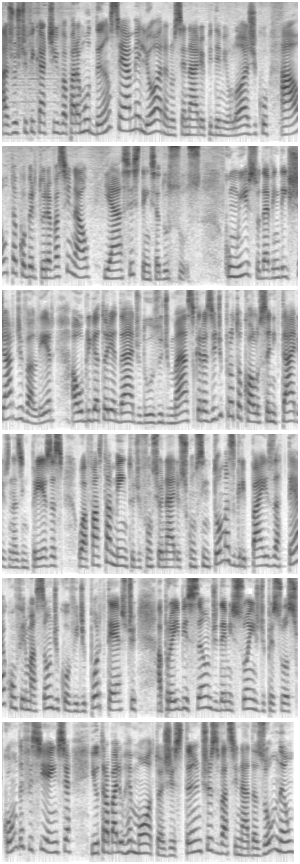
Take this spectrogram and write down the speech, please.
A justificativa para a mudança é a melhora no cenário epidemiológico, a alta cobertura vacinal e a assistência do SUS. Com isso, devem deixar de valer a obrigatoriedade do uso de máscaras e de protocolos sanitários nas empresas, o afastamento de funcionários com sintomas gripais até a confirmação de Covid por teste, a proibição de demissões de pessoas com deficiência e o trabalho remoto a gestantes, vacinadas ou não,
